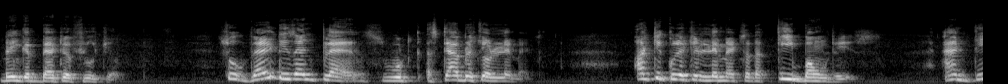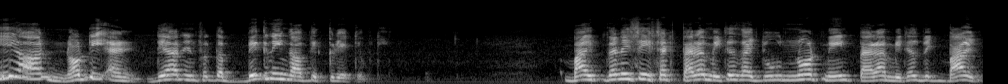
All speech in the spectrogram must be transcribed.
bring a better future. So, well designed plans would establish your limits. Articulated limits are the key boundaries, and they are not the end, they are in fact the beginning of the creativity. By when I say set parameters, I do not mean parameters which bind,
